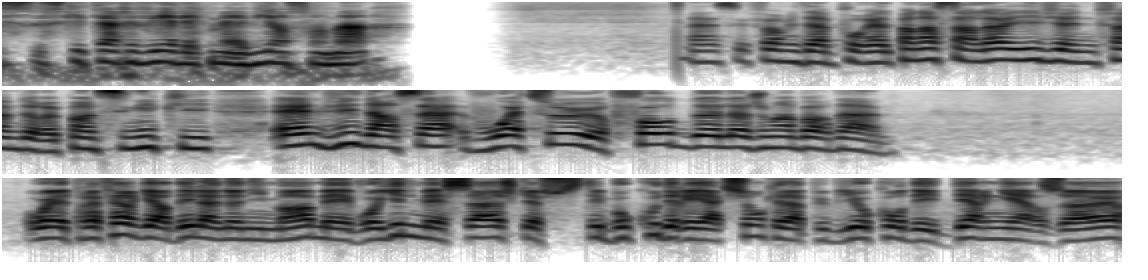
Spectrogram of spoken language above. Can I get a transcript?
C'est ce qui est arrivé avec ma vie en ce moment. Ah, c'est formidable pour elle. Pendant ce temps-là, Yves, il y a une femme de Repentigny qui, elle, vit dans sa voiture, faute de logement abordable. Oui, elle préfère garder l'anonymat, mais voyez le message qui a suscité beaucoup de réactions qu'elle a publié au cours des dernières heures.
